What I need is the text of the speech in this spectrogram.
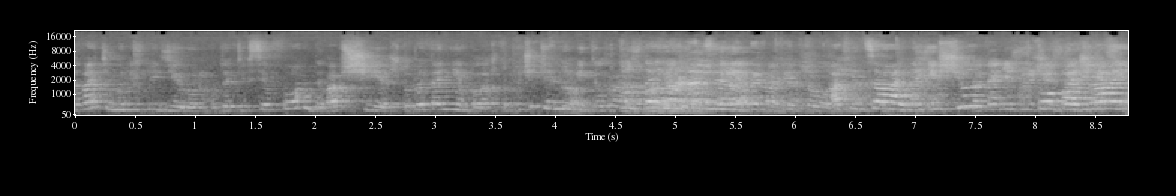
Давайте мы ликвидируем вот эти все фонды вообще, чтобы это не было, чтобы учитель не видел, кто сдает, кто нет. Официально еще, кто бажает,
